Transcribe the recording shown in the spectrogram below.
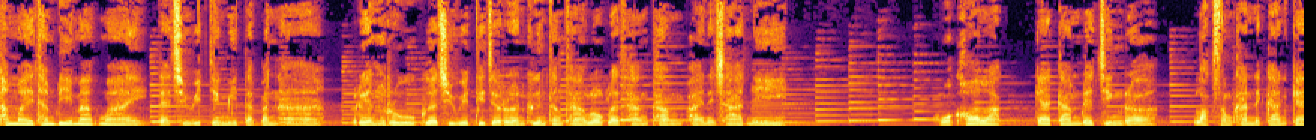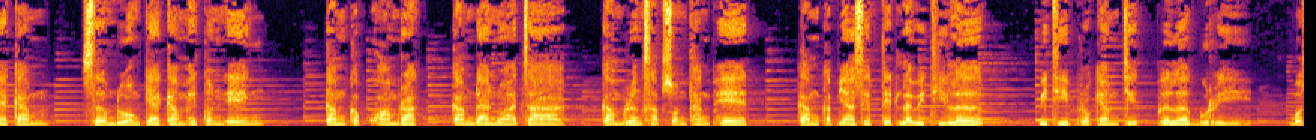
ทำไมทำดีมากมาย แต่ชีวิตยังมีแต่ปัญหา เรียนรู้เพื่อชีวิตที่จเจริญขึ้นทั้งทางโลกและทางธรรมภายในชาตินี้ หัวข้อหลักแก้กรรมได้จริงเหรอ หลักสำคัญในการแก้กรรม เสริมดวงแก้กรรมให้ตนเอง กรรมกับความรัก กรรมด้านวาจา กรรมเรื่องสับสนทางเพศ กรรมกับยาเสพติดและวิธีเลิก วิธีโปรแกรมจิตเพื่อเลิกบุหรี่ บท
